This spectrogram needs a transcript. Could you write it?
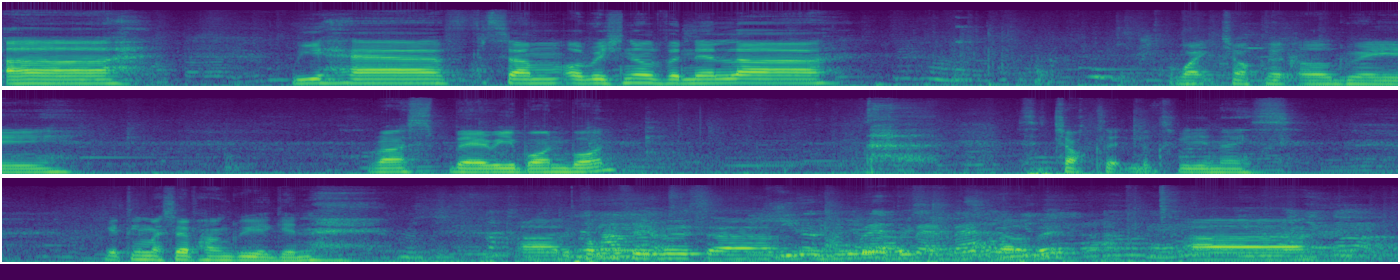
Uh, we have some original vanilla, white chocolate Earl Grey, raspberry bonbon. the chocolate looks really nice. Getting myself hungry again. Uh, the common flavors usually always have red velvet. Uh,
